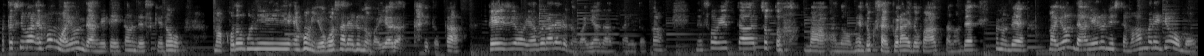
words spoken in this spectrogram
私は絵本は読んであげていたんですけど、まあ、子供に絵本汚されるのが嫌だったりとか、ページを破られるのが嫌だったりとか、ね、そういったちょっと、まあ、あの面倒くさいプライドがあったので、なので、まあ、読んであげるにしてもあんまり量も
